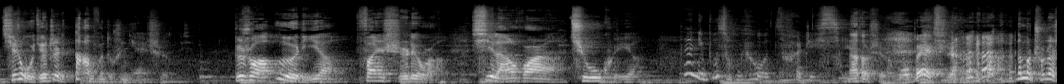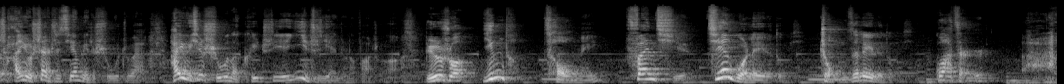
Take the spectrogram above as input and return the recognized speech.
其实我觉得这里大部分都是你爱吃的东西，比如说啊鳄梨啊、番石榴啊、西兰花啊、秋葵啊。那你不总给我做这些？那倒是了，我不爱吃。啊 那么除了含有膳食纤维的食物之外，还有一些食物呢，可以直接抑制炎症的发生啊。比如说樱桃、草莓、番茄、坚果类的东西、种子类的东西、瓜子儿啊，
